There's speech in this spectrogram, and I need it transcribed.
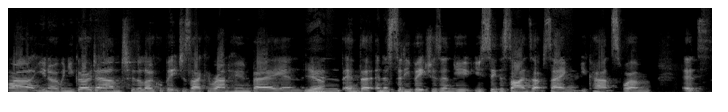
uh, you know, when you go down to the local beaches like around Herne Bay and Yeah. and, and the inner city beaches, and you you see the signs up saying you can't swim. It's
